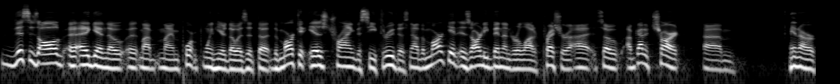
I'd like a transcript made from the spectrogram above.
this is all uh, again though uh, my my important point here though is that the the market is trying to see through this. Now the market has already been under a lot of pressure. Uh, so I've got a chart um, in our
